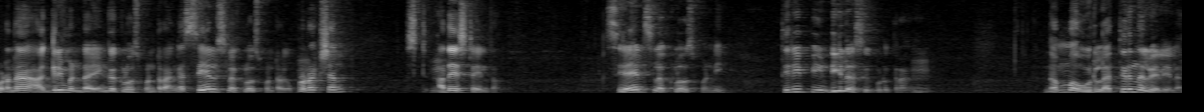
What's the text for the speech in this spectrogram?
உடனே அக்ரிமெண்ட்டை எங்கே க்ளோஸ் பண்ணுறாங்க சேல்ஸில் க்ளோஸ் பண்ணுறாங்க ப்ரொடக்ஷன் அதே ஸ்டைல் தான். சேல்ஸில் க்ளோஸ் பண்ணி திருப்பியும் டீலர்ஸுக்கு கொடுக்குறாங்க. நம்ம ஊரில் திருநெல்வேலியில்.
